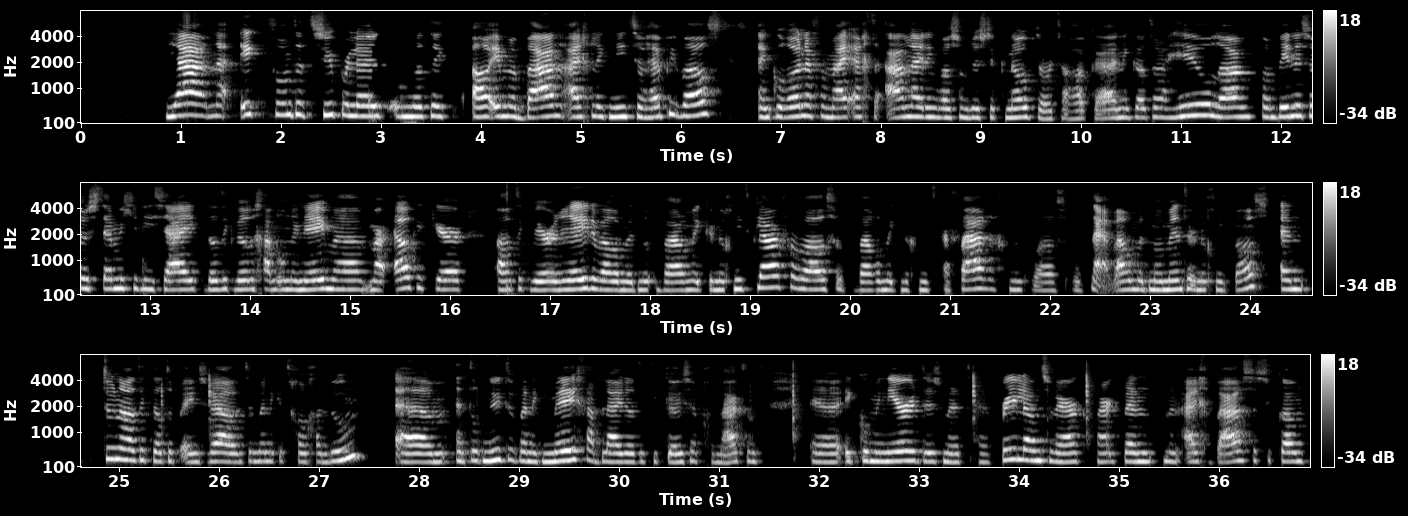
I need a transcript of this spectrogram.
Ja, nou, ik vond het super leuk omdat ik al in mijn baan eigenlijk niet zo happy was. En corona voor mij echt de aanleiding was om dus de knoop door te hakken. En ik had er heel lang van binnen zo'n stemmetje die zei dat ik wilde gaan ondernemen. Maar elke keer had ik weer een reden waarom, het, waarom ik er nog niet klaar voor was. Of waarom ik nog niet ervaren genoeg was. Of nou waarom het moment er nog niet was. En toen had ik dat opeens wel. En toen ben ik het gewoon gaan doen. Um, en tot nu toe ben ik mega blij dat ik die keuze heb gemaakt. Want uh, ik combineer het dus met uh, freelance werk, maar ik ben mijn eigen baas. Dus ik kan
